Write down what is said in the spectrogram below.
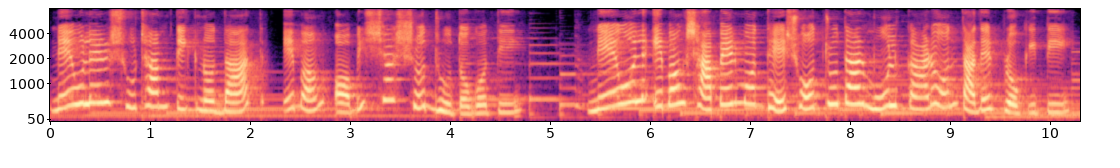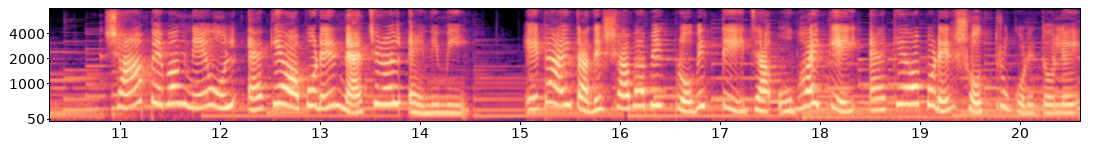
নেউলের সুঠাম তীক্ষ্ণ দাঁত এবং অবিশ্বাস্য দ্রুতগতি। নেউল এবং সাপের মধ্যে শত্রুতার মূল কারণ তাদের প্রকৃতি। সাপ এবং নেউল একে অপরের ন্যাচারাল এনিমি এটাই তাদের স্বাভাবিক প্রবৃত্তি যা উভয়কেই একে অপরের শত্রু করে তোলে।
